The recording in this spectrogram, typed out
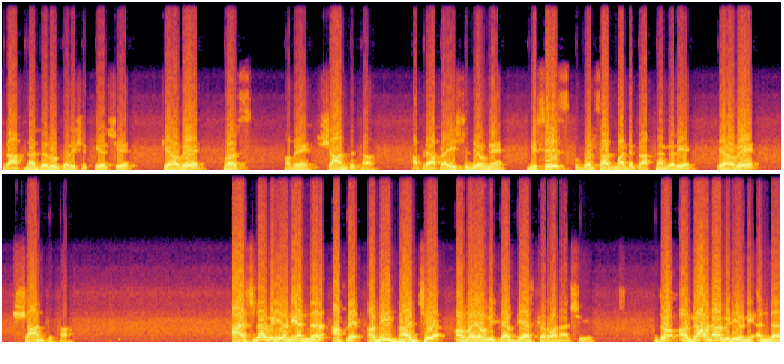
પ્રાર્થના જરૂર કરી શકીએ છીએ કે હવે બસ, હવે શાંત થા. આપણે આપણા ઈષ્ટદેવને વિશેષ વરસાદ માટે પ્રાર્થના કરીએ કે હવે શાંત થા. આજના વિડીયોની અંદર આપણે અવિભાજ્ય અવયવ વિશે અભ્યાસ કરવાના છીએ. મિત્રો, અગાઉના વિડીયોની અંદર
